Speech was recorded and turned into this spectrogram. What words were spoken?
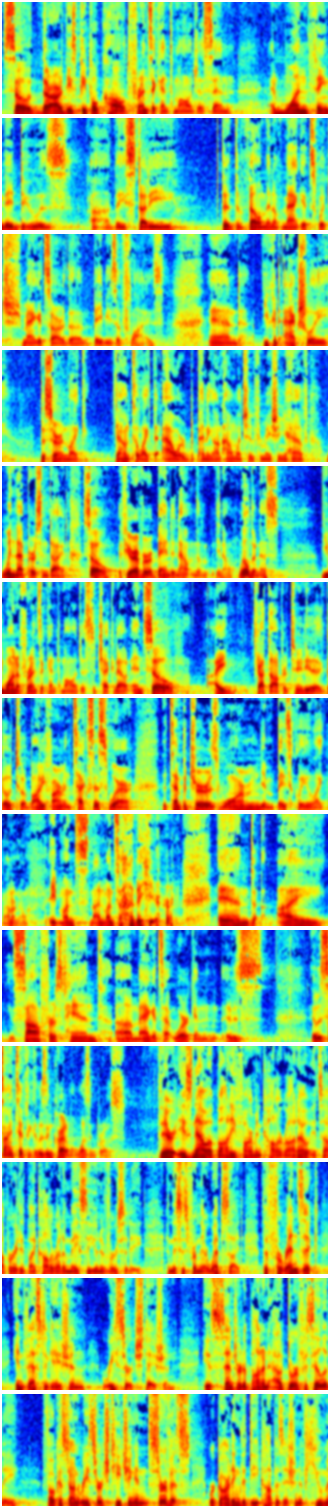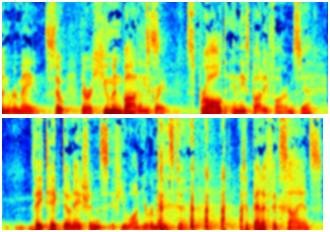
so there are these people called forensic entomologists, and and one thing they do is uh, they study the development of maggots, which maggots are the babies of flies. And you could actually discern like down to like the hour, depending on how much information you have, when that person died. So if you're ever abandoned out in the you know wilderness, you want a forensic entomologist to check it out. And so I got the opportunity to go to a body farm in Texas where the temperature is warm, know, basically like, I don't know, eight months, nine months out of the year. and I saw firsthand uh, maggots at work, and it was, it was scientific. It was incredible. It wasn't gross. There is now a body farm in Colorado. It's operated by Colorado Mesa University, and this is from their website. The Forensic Investigation Research Station is centered upon an outdoor facility focused on research, teaching, and service regarding the decomposition of human remains. So there are human Oh, bodies great. sprawled in these body farms. Yeah. They take donations if you want your remains to, to benefit science.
